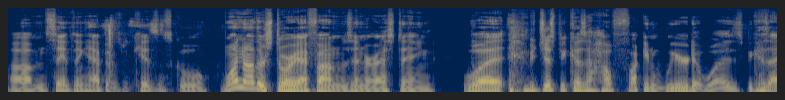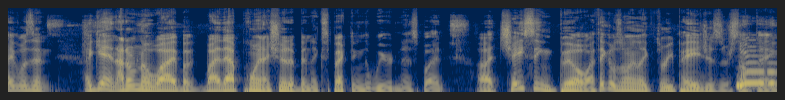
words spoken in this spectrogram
Um, same thing happens with kids in school. One other story I found was interesting. What just because of how fucking weird it was. Because I wasn't. Again, I don't know why, but by that point, I should have been expecting the weirdness. But uh, chasing Bill, I think it was only like three pages or something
